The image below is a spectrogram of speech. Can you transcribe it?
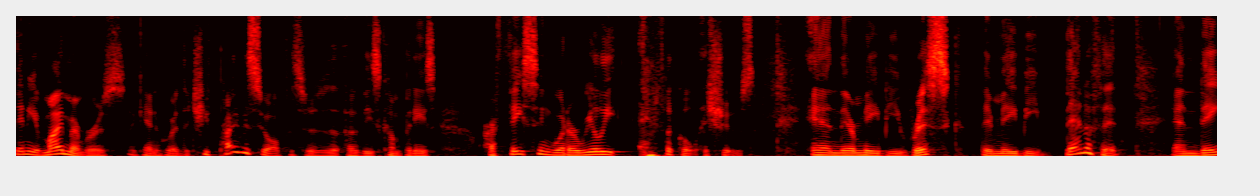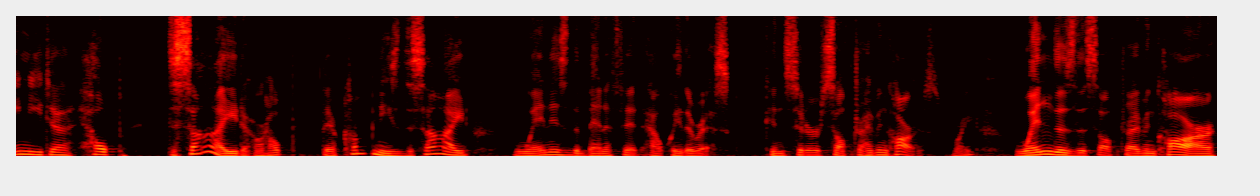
many of my members, again, who are the chief privacy officers of these companies, are facing what are really ethical issues. And there may be risk, there may be benefit, and they need to help decide or help their companies decide when is the benefit outweigh the risk. Consider self-driving cars, right? When does the self-driving car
